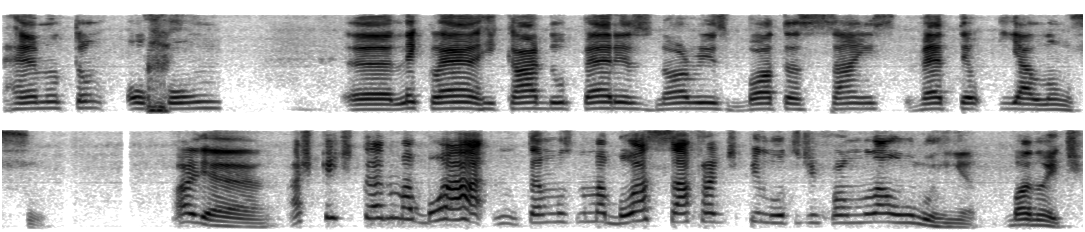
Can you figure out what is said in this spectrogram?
Hamilton, Ocon, uh, Leclerc, Ricardo, Pérez, Norris, Bottas, Sainz, Vettel e Alonso. Olha, acho que a gente está numa boa, estamos numa boa safra de pilotos de Fórmula 1, Lurinha. Boa noite.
